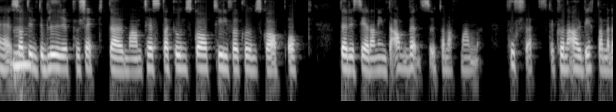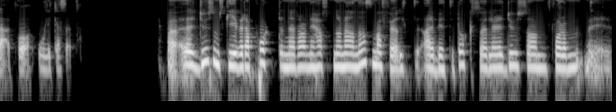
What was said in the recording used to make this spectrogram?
Eh, Så Mm. att det inte blir ett projekt där man testar kunskap, tillför kunskap och där det sedan inte används utan att man fortsatt ska kunna arbeta med det här på olika sätt. Är det du som skriver rapporten eller har ni haft någon annan som har följt arbetet också? Eller är det du som eh,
